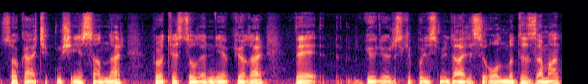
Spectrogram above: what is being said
Sokağa çıkmış insanlar protestolarını yapıyorlar ve görüyoruz ki polis müdahalesi olmadığı zaman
